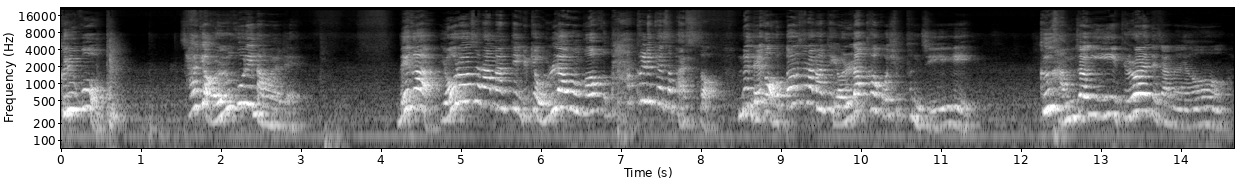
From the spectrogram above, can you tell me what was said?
그리고 자기 얼굴이 나와야 돼. 내가 여러 사람한테 이렇게 올라온 거 다 클릭해서 봤어. 근데 내가 어떤 사람한테 연락하고 싶은지 그 감정이 들어야 되잖아요.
